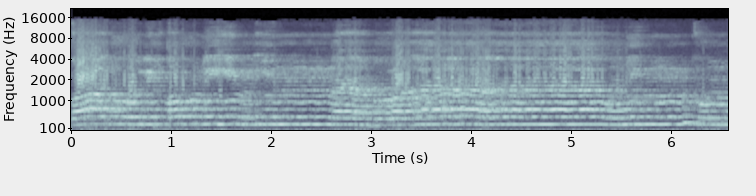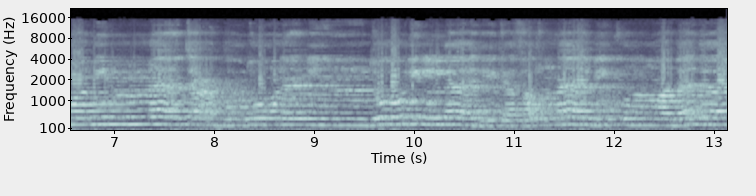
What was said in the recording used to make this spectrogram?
قالوا لقومهم إنا براء منكم ومما تعبدون من دون الله كفرنا بكم وبدأ,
